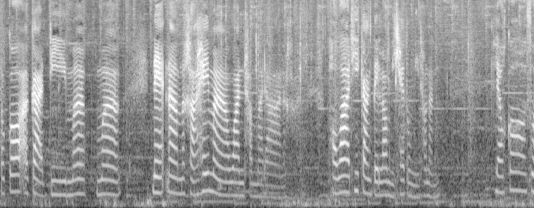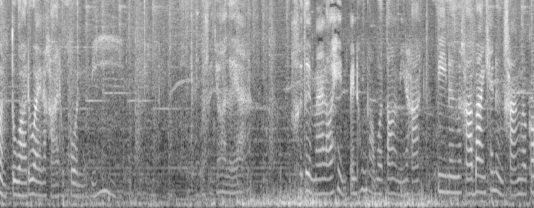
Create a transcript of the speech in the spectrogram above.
แล้วก็อากาศดีมากมากๆแนะนำนะคะให้มาวันธรรมดานะคะ เพราะว่าที่กลางเต็นท์เรามีแค่ตรงนี้เท่านั้น แล้วก็ส่วนตัวด้วยนะคะทุกคนนี่สุดยอดเลยอะคือตื่นมาแล้วเห็นเป็นทุ่งดอกบัวตองแบบนี้นะคะ ปีหนึ่งนะคะ บานแค่หนึ่งครั้ง แล้วก็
